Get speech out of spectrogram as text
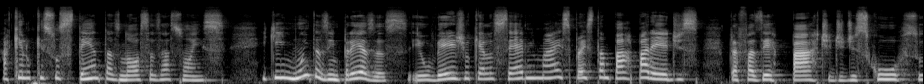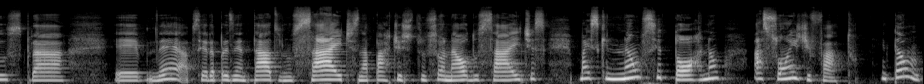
aquilo que sustenta as nossas ações. E que em muitas empresas eu vejo que elas servem mais para estampar paredes, para fazer parte de discursos, para é, né, ser apresentados nos sites, na parte institucional dos sites, mas que não se tornam ações de fato. Então,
